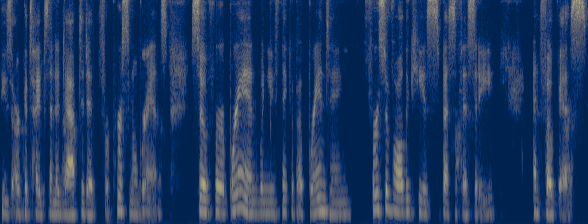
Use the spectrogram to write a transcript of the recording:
these archetypes and adapted it for personal brands. So for a brand, when you think about branding, first of all, the key is specificity and focus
